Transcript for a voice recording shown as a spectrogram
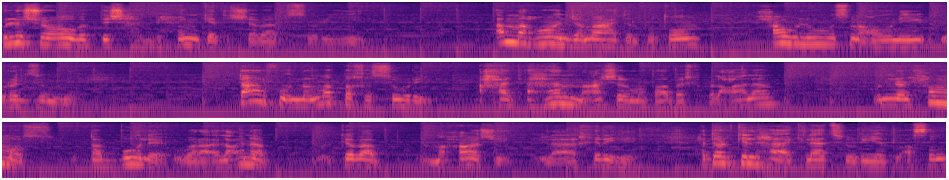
كل الشعوب بتشهد بحنكة الشباب السوريين. أما هون جماعة البطون حاولوا واسمعوني وركزوا منيح. تعرفوا أنه المطبخ السوري أحد أهم عشر مطابخ بالعالم وأنه الحمص والتبولة وورق العنب والكبب والمحاشي إلى آخره. هدول كلها أكلات سورية الأصل.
